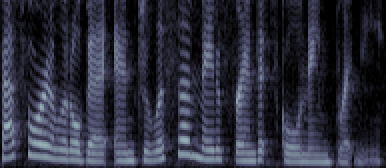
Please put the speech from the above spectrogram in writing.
Fast forward a little bit, and Julisa made a friend at school named Brittany.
